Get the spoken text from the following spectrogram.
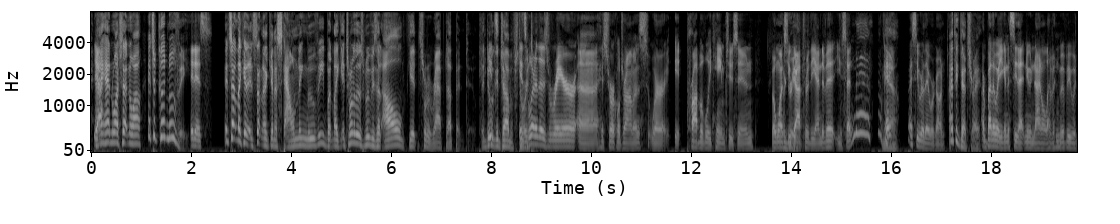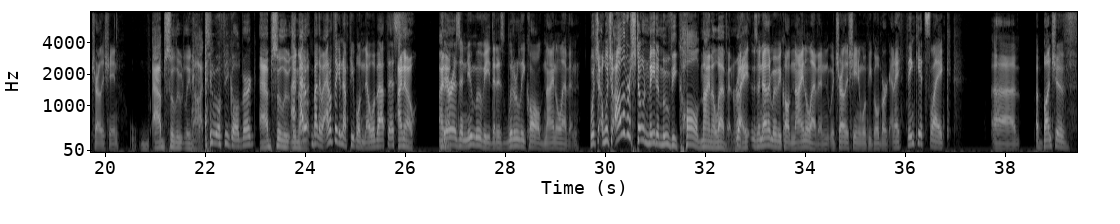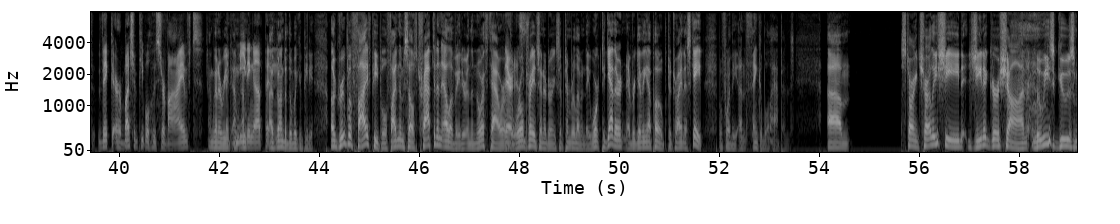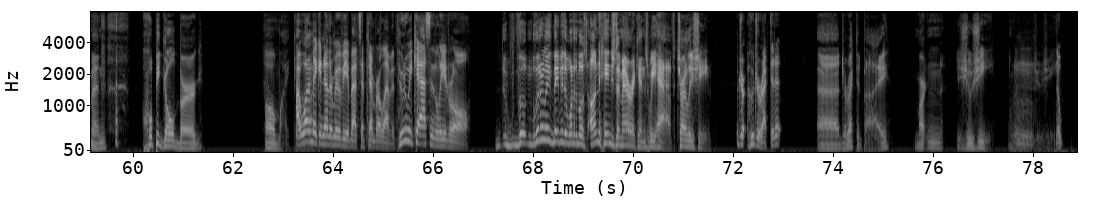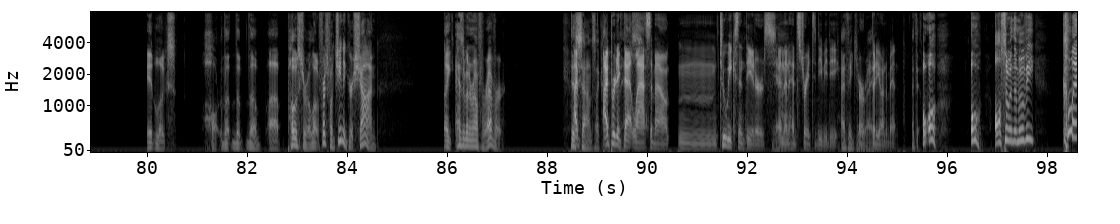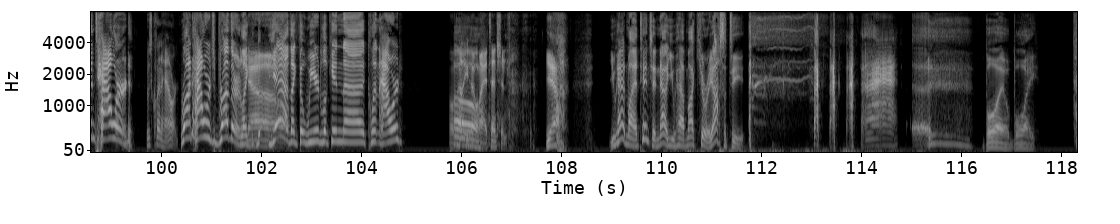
Yeah. and I hadn't watched that in a while. It's a good movie. It is. It's not like a, it's not like an astounding movie, but like it's one of those movies that I'll get sort of wrapped up into. They do a It's- good job of story. It's one of those rare uh, historical dramas where it probably came too soon, but once you got through the end of it, you said, "Meh, okay, Yeah. I see where they were going." I think that's right. Or, by the way, you're going to see that new 9/11 movie with Charlie Sheen Absolutely not. and Whoopi Goldberg. Absolutely I, not. I don't. By the way, I don't think enough people know about this. I know. I There know. is a new movie that is literally called 9/11. Which which Oliver Stone made a movie called 9/11, right? There's another movie called 9/11 with Charlie Sheen and Whoopi Goldberg, and I think it's like uh, a bunch of vict or a bunch of people who survived I'm going to read. like, I'm, I'm- meeting up. And I've gone to the Wikipedia. A group of five people find themselves trapped in an elevator in the North Tower There of the World is. Trade Center during September 11. They work together, never giving up hope, to try and escape before the unthinkable happens. Um, starring Charlie Sheen, Gina Gershon, Luis Guzman, Whoopi Goldberg. Oh my god! I want to make another movie about September 11th. Who do we cast in the lead role? the, literally maybe the one of the most unhinged Americans we have, Charlie Sheen. Who, dir- who directed it? Uh, directed by Martin Guigui. Mm, nope. It looks hor- the the the uh, poster alone. First of all, Gina Gershon, like hasn't been around forever. This I- sounds like I predict that mess. lasts about mm, two weeks in theaters Yeah. and then head straight to DVD I think you're right. video on demand. I thi- oh oh oh! Also in the movie, Clint Howard, Who's Clint Howard? Ron Howard's brother. Like the- yeah, like the weird looking uh, Clint Howard. Well, now you Oh. have my attention. Yeah. You had my attention. Now you have my curiosity. boy, oh boy.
